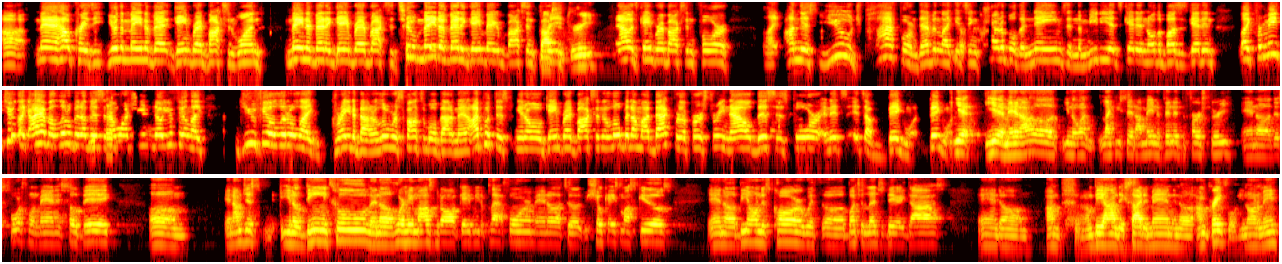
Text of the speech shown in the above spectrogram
Uh, man, how crazy! You're the main event, Gamebred Boxing One, main event at Gamebred Boxing Two, main event at Gamebred Boxing Three. Boxing Three. Now it's Gamebred Boxing Four. Like on this huge platform, Devin. Like it's incredible the names and the media it's getting, all the buzz is getting. Like for me too. Like I have a little bit of this, and I want you to know you're feeling like do you feel a little like great about it, a little responsible about it, man? I put this, you know, Gamebred box boxing a little bit on my back for the first three. Now this is four, and it's it's a big one, big one. Yeah, yeah, man. I uh, you know, I, like you said, I main evented the first three, and uh, this fourth one, man, is so big. Um, and I'm just, you know, Dean Tool and uh, Jorge Masvidal gave me the platform and uh, to showcase my skills and uh, be on this card with uh, a bunch of legendary guys. And um, I'm I'm beyond excited, man, and uh, I'm grateful. You know what I mean?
